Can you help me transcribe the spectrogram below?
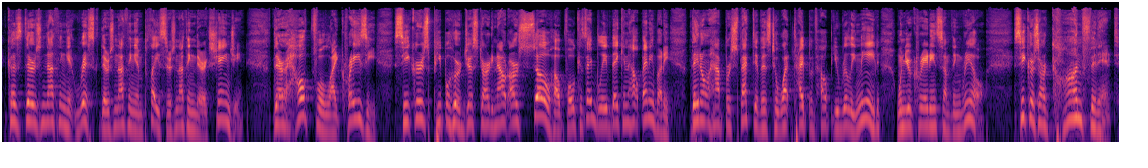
because there's nothing at risk. There's nothing in place. There's nothing they're exchanging. They're helpful like crazy. Seekers, people who are just starting out, are so helpful because they believe they can help anybody. They don't have perspective as to what type of help you really need when you're creating something real. Seekers are confident.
